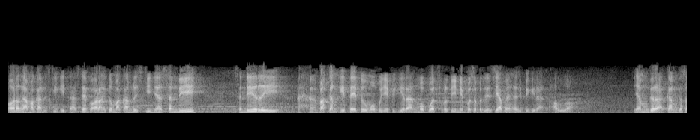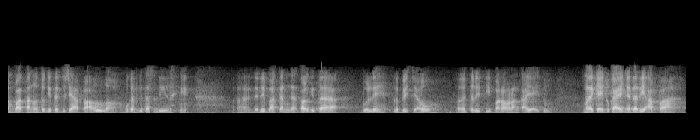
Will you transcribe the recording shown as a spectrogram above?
Orang nggak makan rezeki kita. Setiap orang itu makan rezekinya sendi, sendiri. Bahkan kita itu mau punya pikiran, mau buat seperti ini, buat seperti ini. Siapa yang ngasih pikiran? Allah. Yang menggerakkan kesempatan untuk kita itu siapa? Allah. Bukan kita sendiri. Nah, jadi bahkan nggak kalau kita boleh lebih jauh e, teliti para orang kaya itu. Mereka itu kayaknya dari apa?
